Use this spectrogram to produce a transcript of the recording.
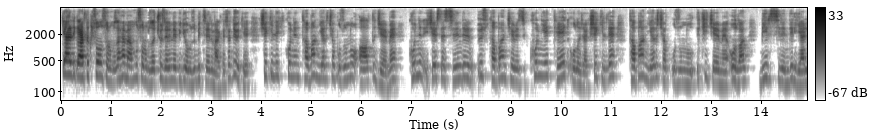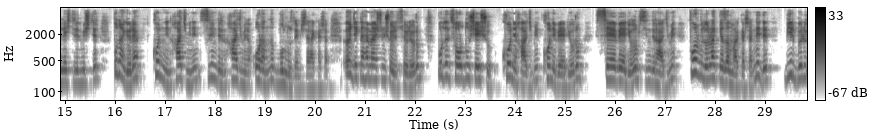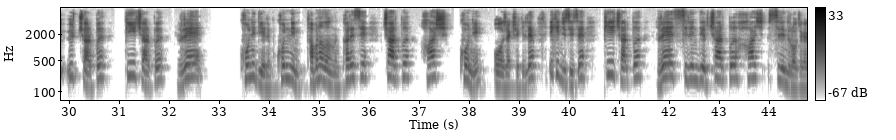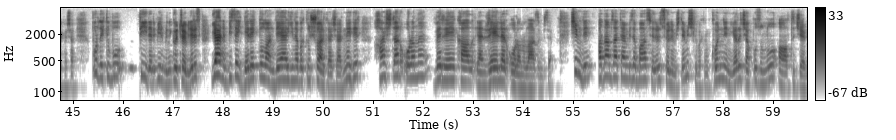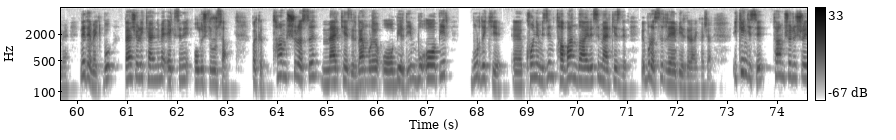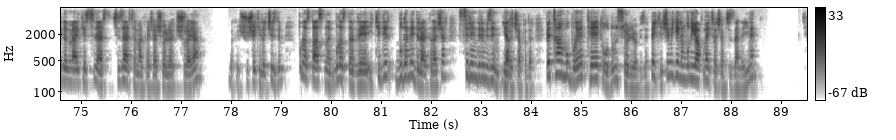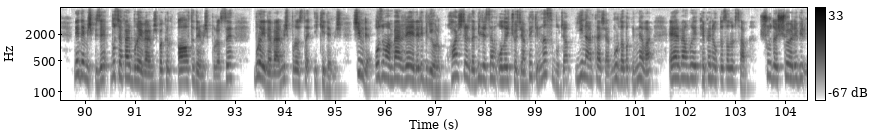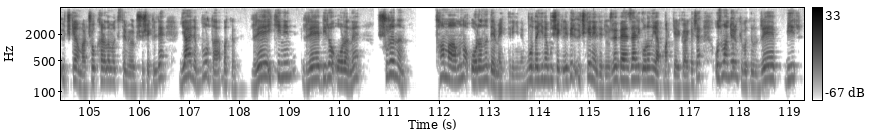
Geldik artık son sorumuza. Hemen bu sorumuzu da çözelim ve videomuzu bitirelim arkadaşlar. Diyor ki şekildeki koninin taban yarıçap uzunluğu 6 cm. Koninin içerisinde silindirin üst taban çevresi koniye teğet olacak şekilde taban yarıçap uzunluğu 2 cm olan bir silindir yerleştirilmiştir. Buna göre koninin hacminin silindirin hacmine oranını bulunuz demişler arkadaşlar. Öncelikle hemen şunu şöyle söylüyorum. Burada sorduğu şey şu. Koni hacmi, koni V diyorum. SV diyorum silindir hacmi. Formül olarak yazalım arkadaşlar. Nedir? 1 bölü 3 çarpı pi çarpı r koni diyelim. Koninin taban alanının karesi çarpı h koni olacak şekilde. İkincisi ise pi çarpı r silindir çarpı h silindir olacak arkadaşlar. Buradaki bu pi'leri birbirini götürebiliriz. Yani bize gerekli olan değer yine bakın şu arkadaşlar nedir? H'lar oranı ve RK yani R'ler oranı lazım bize. Şimdi adam zaten bize bazı şeyleri söylemiş. Demiş ki bakın koninin yarıçap uzunluğu 6 cm. Ne demek bu? Ben şöyle kendime ekseni oluşturursam. Bakın tam şurası merkezdir. Ben buraya O1 diyeyim. Bu O1 buradaki e, konimizin taban dairesi merkezidir. Ve burası R1'dir arkadaşlar. İkincisi tam şöyle şurayı da merkez siler, çizersem arkadaşlar şöyle şuraya. Bakın şu şekilde çizdim. Burası da aslında burası da R2'dir. Bu da nedir arkadaşlar? Silindirimizin yarıçapıdır. Ve tam bu buraya teğet olduğunu söylüyor bize. Peki şimdi gelin bunu yapmaya çalışalım sizlerle yine. Ne demiş bize? Bu sefer burayı vermiş. Bakın 6 demiş burası. Burayı da vermiş. Burası da 2 demiş. Şimdi o zaman ben R'leri biliyorum. H'ları da bilirsem olayı çözeceğim. Peki nasıl bulacağım? Yine arkadaşlar burada bakın ne var? Eğer ben burayı tepe noktası alırsam şurada şöyle bir üçgen var. Çok karalamak istemiyorum şu şekilde. Yani burada bakın R2'nin R1'e oranı şuranın tamamına oranı demektir yine. Burada yine bu şekilde bir üçgen elde ediyoruz ve benzerlik oranı yapmak gerekiyor arkadaşlar. O zaman diyorum ki bakın R1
